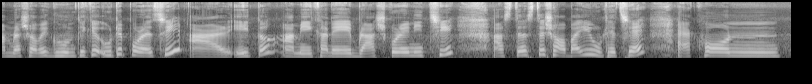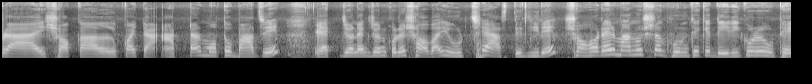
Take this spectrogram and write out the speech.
আমরা সবাই ঘুম থেকে উঠে পড়েছি, আর এই তো আমি এখানে ব্রাশ করে নিচ্ছি। আস্তে আস্তে সবাই উঠেছে। এখন প্রায় সকাল কয়টা? আটটার মতো বাজে। একজন একজন করে সবাই উঠছে আস্তে ধীরে। শহরের মানুষরা ঘুম থেকে দেরি করে উঠে,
